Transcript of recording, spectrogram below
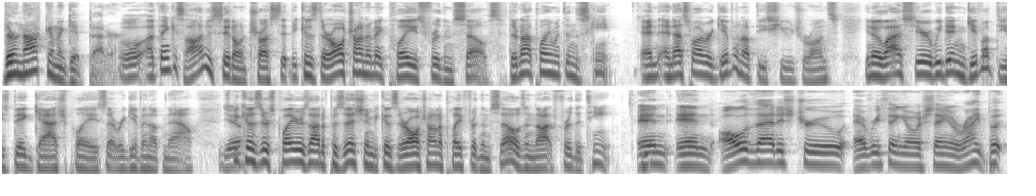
they're not going to get better. Well, I think it's obvious they don't trust it because they're all trying to make plays for themselves. They're not playing within the scheme. And and that's why we're giving up these huge runs. You know, last year we didn't give up these big gash plays that we're giving up now. It's Yeah. because there's players out of position because they're all trying to play for themselves and not for the team. And and all of that is true. Everything y'all are saying are right, but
